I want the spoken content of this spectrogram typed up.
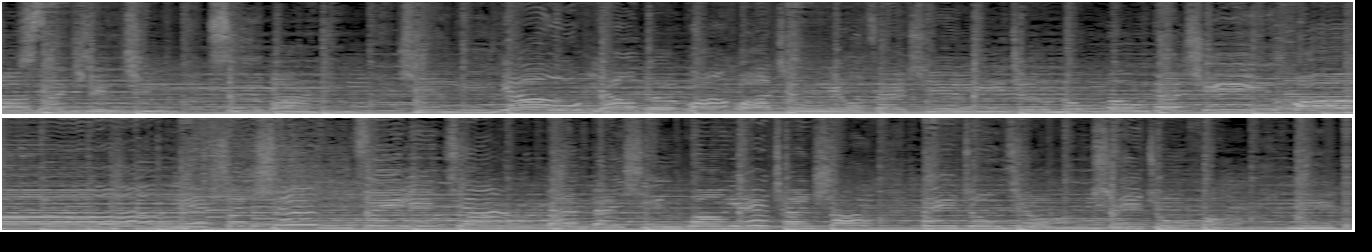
洒。三千情，四八零，千里遥遥的挂花，正留在血里这浓浓的情话。夜深深醉脸颊，淡淡星光月缠沙，杯中酒，水中花，你的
